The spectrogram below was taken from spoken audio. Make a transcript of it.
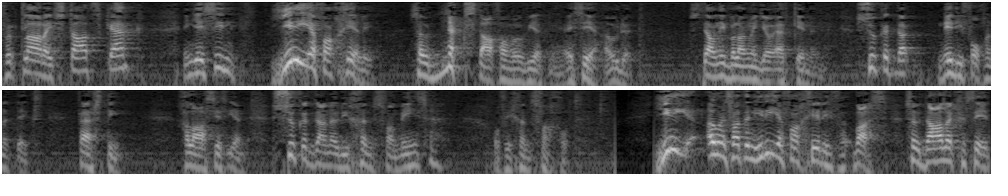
verklaar hy staatskerk, en jy sien, hierdie evangelie, sou niks daarvan wil weet nie, hy sê, hou dit, stel nie belang in jou erkenning nie, soek ek dan, net die volgende tekst, vers 10, Galatius 1, soek ek dan nou die gins van mense, of die gins van God. Hierdie ouwens wat in hierdie evangelie was, so dadelijk gesê,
